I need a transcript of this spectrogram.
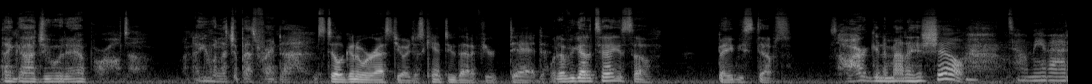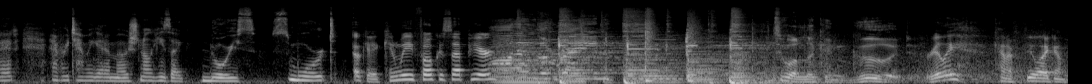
Thank God you were there, Peralta. I know you wouldn't let your best friend die. I'm still gonna arrest you. I just can't do that if you're dead. Whatever you gotta tell yourself. Baby steps. It's hard getting him out of his shell. Tell me about it. Every time we get emotional, he's like, nice, smart. Okay, can we focus up here? You two are looking good. Really? Kind of feel like I'm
